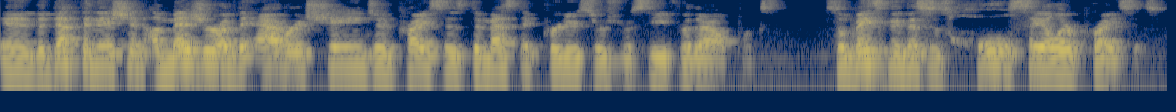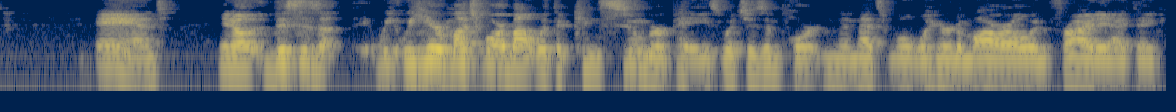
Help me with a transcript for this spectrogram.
And the definition, a measure of the average change in prices domestic producers receive for their outputs. So basically, this is wholesaler prices. And, you know, this is a, we, we hear much more about what the consumer pays, which is important. And that's what we'll hear tomorrow and Friday, I think.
